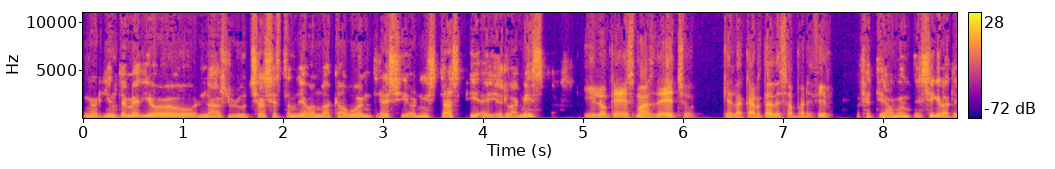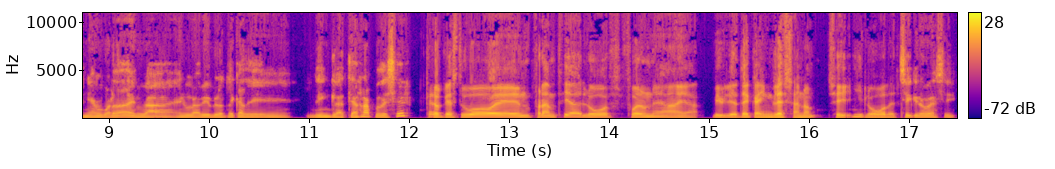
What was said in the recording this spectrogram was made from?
Oriente Medio las luchas se están llevando a cabo entre sionistas e islamistas. Y lo que es más de hecho, que la carta desapareció. Efectivamente, sí, que la tenían guardada en, la, en una biblioteca de, de, Inglaterra, ¿puede ser? Creo que estuvo en Francia, luego fue una biblioteca inglesa, ¿no? Sí, y luego de... Sí, creo que sí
